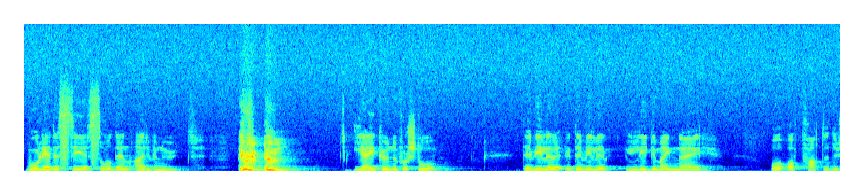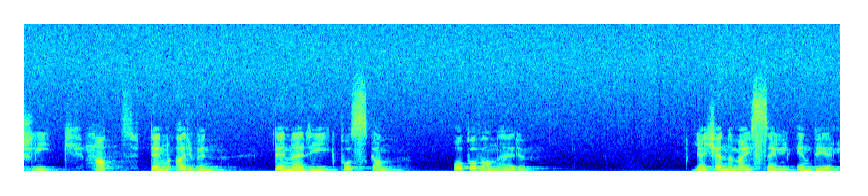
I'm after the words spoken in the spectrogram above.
Hvorledes ser så den arven ut? Jeg kunne forstå det ville, det ville ligge meg nær å oppfatte det slik at den arven, den er rik på skam og på vanære. Jeg kjenner meg selv en del.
